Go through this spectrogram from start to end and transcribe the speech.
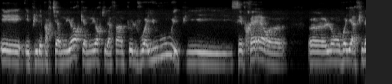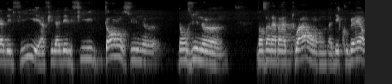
Et, puis il est parti à New York. À New York, il a fait un peu le voyou. Et puis ses frères euh, euh, l'ont envoyé à Philadelphie. Et à Philadelphie, dans, dans, une, dans un abattoir, on a découvert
